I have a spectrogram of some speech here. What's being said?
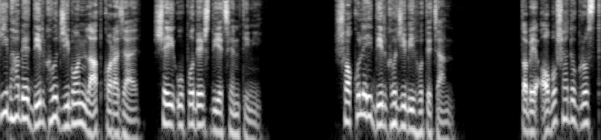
কীভাবে দীর্ঘ জীবন লাভ করা যায়, সেই উপদেশ দিয়েছেন তিনি। সকলেই দীর্ঘজীবী হতে চান। তবে অবসাদগ্রস্ত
